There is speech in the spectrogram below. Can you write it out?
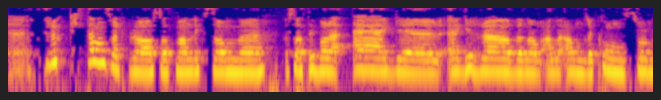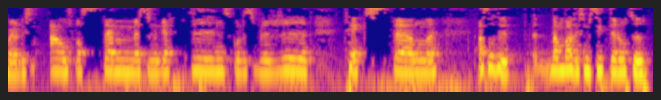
eh, fruktansvärt bra så att man liksom, eh, så att det bara äger, äger röven av alla andra konstformer och liksom allt vad stämmer, scenografin, skådespeleriet, texten. Alltså typ, man bara liksom sitter och typ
